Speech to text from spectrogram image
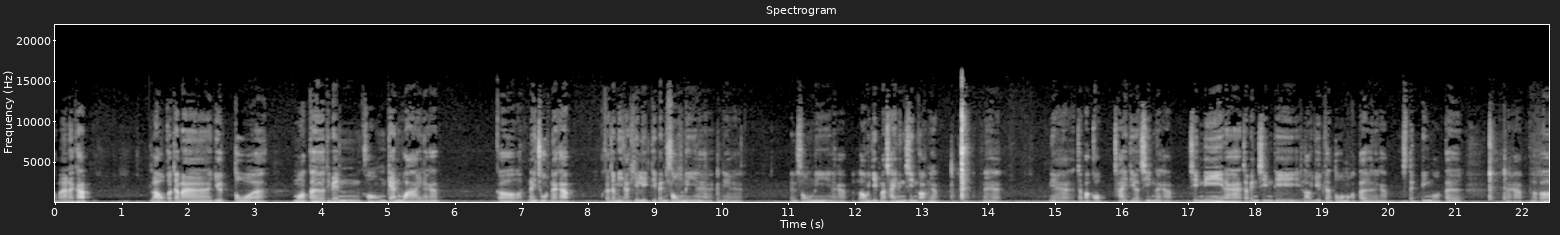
ต่อมานะครับ เราก็จะมายึดตัวมอเตอร์ที่เป็นของแกน Y นะครับ ก็ในชุดนะครับ ก็จะมีอะคริลิกที่เป็นทรงนี้นะฮะเนี่ยเป็นทรงนี้นะครับ เราหยิบมาใช้หนึ่งชิ้นก่อนครับนะฮะเนี่ยฮะจะประกบใช้ทีละชิ้นนะครับ ชิ้นนี้นะฮะจะเป็นชิ้นที่เรายึดกับตัวมอเตอร์นะครับ stepping motor นะครับแล้วก็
